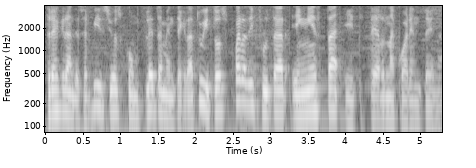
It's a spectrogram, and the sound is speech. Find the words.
Tres grandes servicios completamente gratuitos para disfrutar en esta eterna cuarentena.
